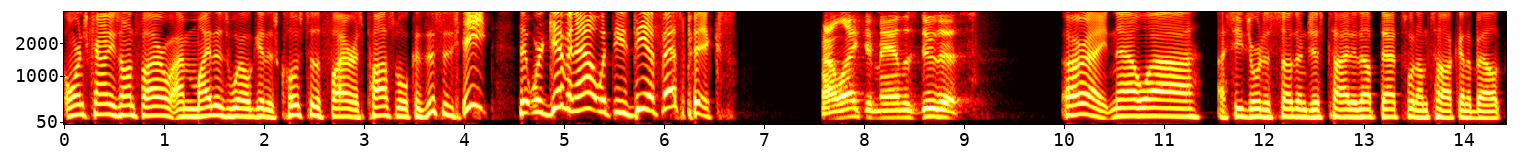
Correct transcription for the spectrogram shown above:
Orange County's on fire. I might as well get as close to the fire as possible because this is heat that we're giving out with these DFS picks. I like it, man. Let's do this. All right. Now uh I see Georgia Southern just tied it up. That's what I'm talking about.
